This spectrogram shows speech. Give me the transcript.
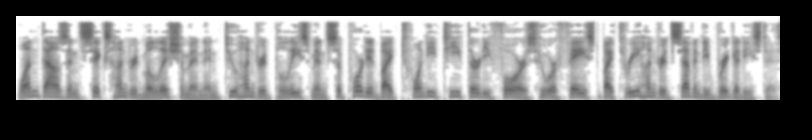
1,600 militiamen and 200 policemen supported by 20 T-34s who were faced by 370 brigadistas.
